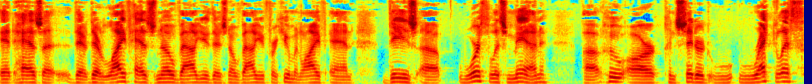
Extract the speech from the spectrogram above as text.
It has a, their their life has no value. There's no value for human life, and these uh, worthless men who are considered reckless.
